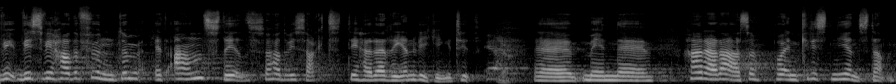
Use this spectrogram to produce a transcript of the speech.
vi- Hvis vi hadde funnet dem et annet sted, så hadde vi sagt det her er ren vikingtid. Eh, men eh, her er det altså på en kristen gjenstand.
